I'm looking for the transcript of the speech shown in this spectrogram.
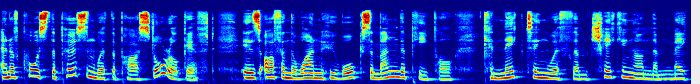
And of course, the person with the pastoral gift is often the one who walks among the people, connecting with them, checking on them, make,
